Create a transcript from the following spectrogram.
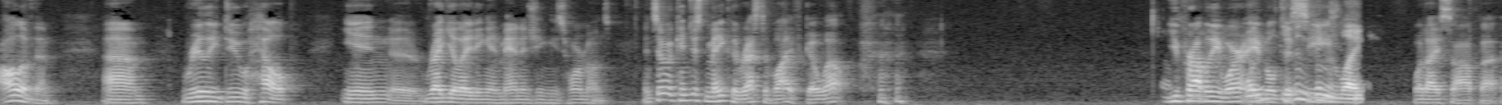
All of them um, really do help in uh, regulating and managing these hormones, and so it can just make the rest of life go well. you probably weren't well, able to see things like what I saw, but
